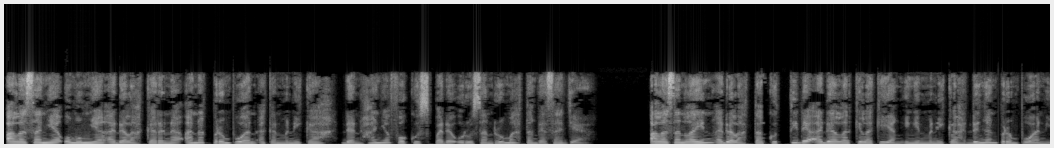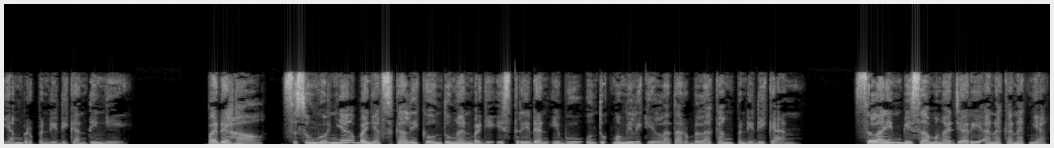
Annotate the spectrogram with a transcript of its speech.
Alasannya umumnya adalah karena anak perempuan akan menikah dan hanya fokus pada urusan rumah tangga saja. Alasan lain adalah takut tidak ada laki-laki yang ingin menikah dengan perempuan yang berpendidikan tinggi. Padahal, sesungguhnya banyak sekali keuntungan bagi istri dan ibu untuk memiliki latar belakang pendidikan. Selain bisa mengajari anak-anaknya,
